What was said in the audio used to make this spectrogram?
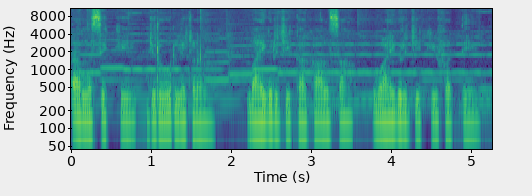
ਧੰਨ ਸਿੱਖੀ ਜ਼ਰੂਰ ਲਿਖਣਾ। ਵਾਹਿਗੁਰੂ ਜੀ ਕਾ ਖਾਲਸਾ, ਵਾਹਿਗੁਰੂ ਜੀ ਕੀ ਫਤਿਹ।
